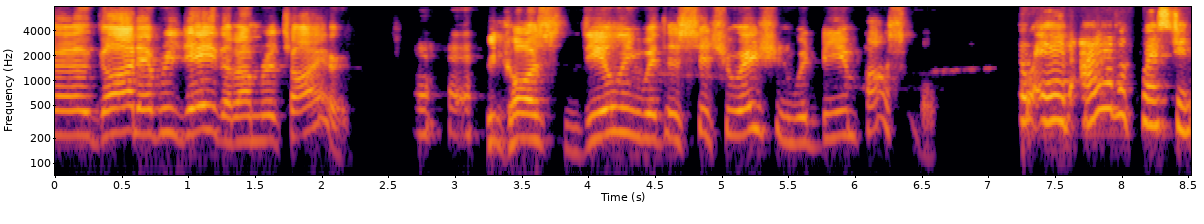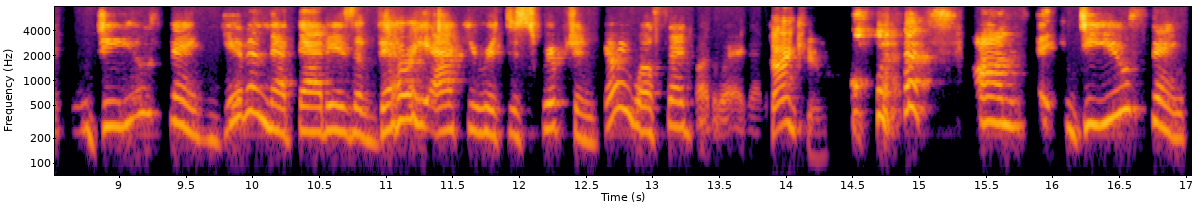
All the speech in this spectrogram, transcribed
uh, God every day that I'm retired because dealing with this situation would be impossible. So, Ed, I have a question. Do you think, given that that is a very accurate description, very well said, by the way, I Thank you. um, do you think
